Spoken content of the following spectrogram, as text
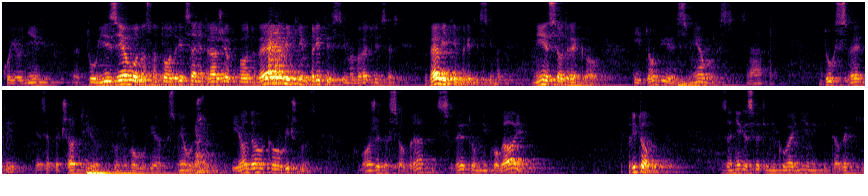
koji od njih tu izjavu, odnosno to odricanje tražio pod velikim pritisima, braći sest, velikim pritisima. Nije se odrekao i dobio je smjelost, znate. Duh Sveti je zapečatio tu njegovu vjeru smjelošću i onda on kao ličnost može da se obrati svetom Nikolaju. Pritom, za njega sveti Nikolaj nije neki daleki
